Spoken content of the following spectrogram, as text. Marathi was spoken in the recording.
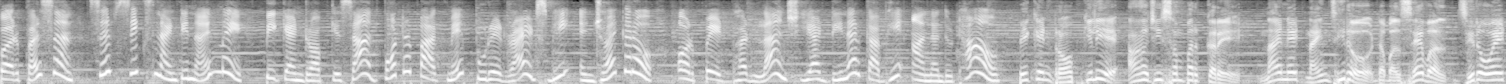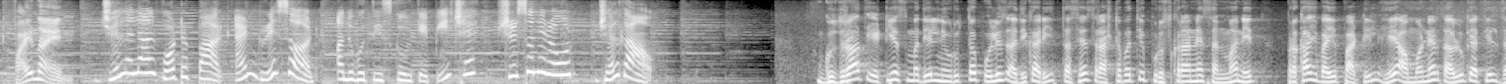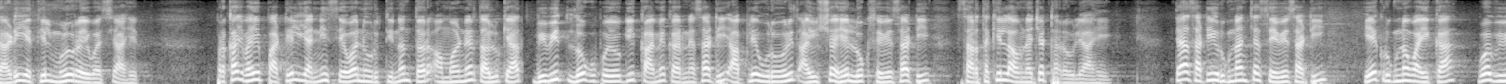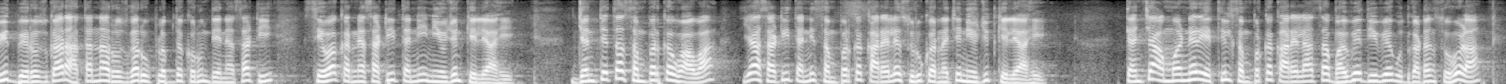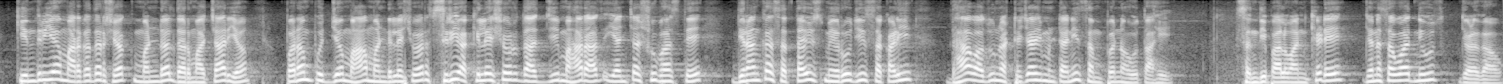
पर पर्सन सिर्फ 699 में पिक एंड ड्रॉप के साथ वाटर पार्क में पूरे राइड्स भी एंजॉय करो और पेट भर लंच या डिनर का भी आनंद उठाओ। पिक एंड ड्रॉप के लिए आज ही संपर्क करें nine eight nine zero double seven zero eight five nine Jhulelal water park and resort Anubhuti school के पीछे Shirsoli road Jalgaon. Gujarat A T एसमधील निवृत्त पोलीस अधिकारी तसेच राष्ट्रपती पुरस्काराने सन्मानित प्रकाशभाई पाटील हे अमळनेर तालुक्यातील झाडी येथील मूळ रहिवासी आहेत. प्रकाशभाई पाटील यांनी सेवानिवृत्तीनंतर अमळनेर तालुक्यात विविध लोकउपयोगी कामे करण्यासाठी आपले उर्वरित आयुष्य हे लोकसेवेसाठी सार्थकी लावण्याचे ठरवले आहे. त्यासाठी रुग्णांच्या सेवेसाठी एक रुग्णवाहिका व विविध बेरोजगार हातांना रोजगार उपलब्ध करून देण्यासाठी सेवा करण्यासाठी त्यांनी नियोजन केले आहे. जनतेचा संपर्क व्हावा यासाठी त्यांनी संपर्क कार्यालय सुरू करण्याचे नियोजित केले आहे. त्यांच्या अमळनेर येथील संपर्क कार्यालयाचा भव्य दिव्य उद्घाटन सोहळा केंद्रीय मार्गदर्शक मंडल धर्माचार्य परमपूज्य महामंडलेश्वर श्री अखिलेश्वर दासजी महाराज यांच्या शुभ हस्ते दिनांक सत्तावीस मे रोजी सकाळी दहा वाजून अठ्ठेचाळीस मिनिटांनी संपन्न होत आहे. संदीप वानखेडे जनसंवाद न्यूज जळगाव.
